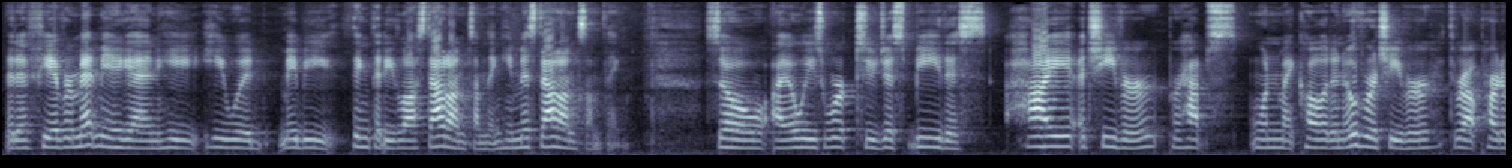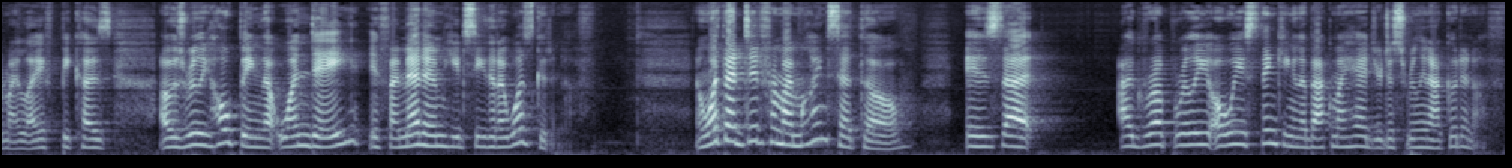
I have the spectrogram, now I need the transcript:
that if he ever met me again, he he would maybe think that he lost out on something, he missed out on something. So I always worked to just be this high achiever, perhaps one might call it an overachiever, throughout part of my life because I was really hoping that one day, if I met him, he'd see that I was good enough. And what that did for my mindset, though, is that I grew up really always thinking in the back of my head, you're just really not good enough.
